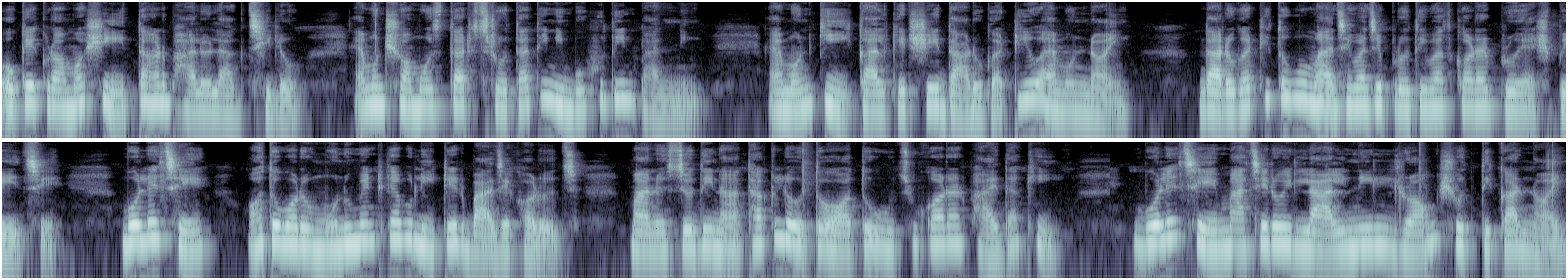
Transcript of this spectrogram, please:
ওকে ক্রমশই তাঁর ভালো লাগছিল। এমন সমজদার শ্রোতা তিনি বহুদিন পাননি। এমনকি কালকের সেই দারোগাটিও এমন নয়। দারোগাটি তবু মাঝে মাঝে প্রতিবাদ করার প্রয়াস পেয়েছে। বলেছে, অত বড় মনুমেন্ট কেবল ইটের বাজে খরচ। মানুষ যদি না থাকল তো অত উঁচু করার ফায়দা কি? বলেছে, মাছের ওই লাল নীল রং সত্যিকার নয়।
